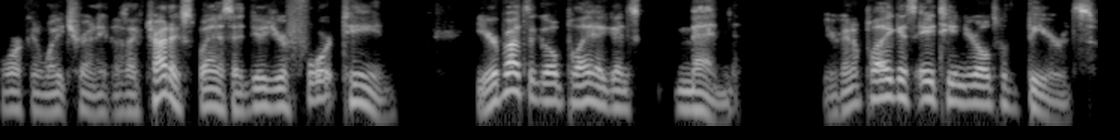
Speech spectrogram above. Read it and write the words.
working weight training because I tried to explain. I said, dude, you're 14. You're about to go play against men. You're going to play against 18 year olds with beards,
